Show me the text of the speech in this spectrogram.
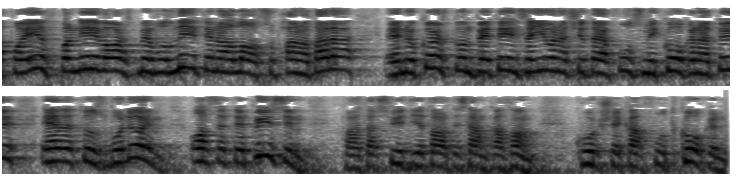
apo e idhët për neve është me vullnetin e Allahut subhanahu wa ta'ala, E nuk është kompetenca jona që ta fusmi kokën aty edhe të zbulojmë ose të pyesim. Për atë arsye dijetarët islam kanë thonë, kush e ka fut kokën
